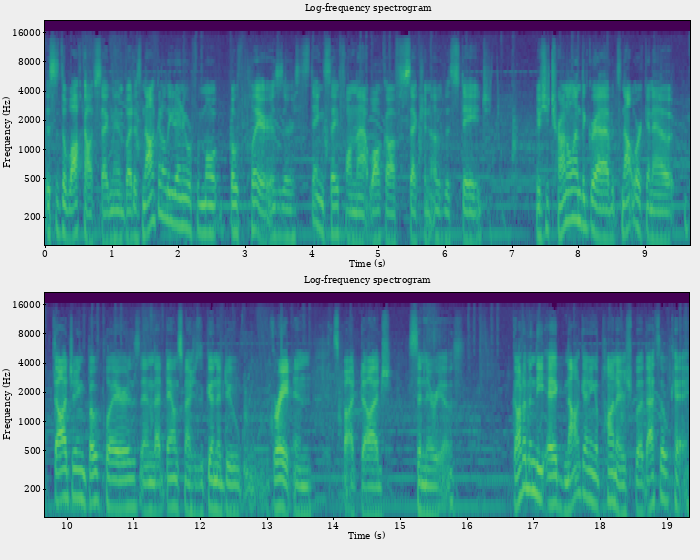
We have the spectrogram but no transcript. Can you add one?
This is the walk-off segment, but it's not going to lead anywhere for both players. They're staying safe on that walk-off section of the stage. Yoshi trying to land the grab, it's not working out. Dodging both players, and that down smash is gonna do great in spot dodge scenarios. Got him in the egg, not getting a punish, but that's okay.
